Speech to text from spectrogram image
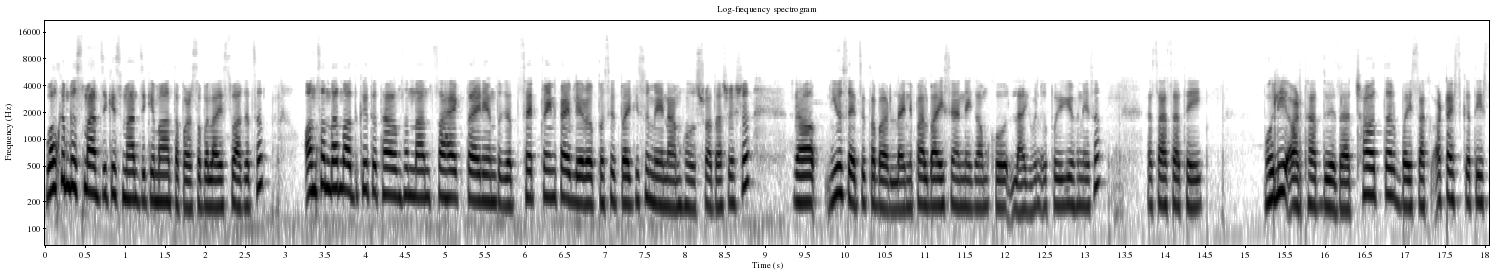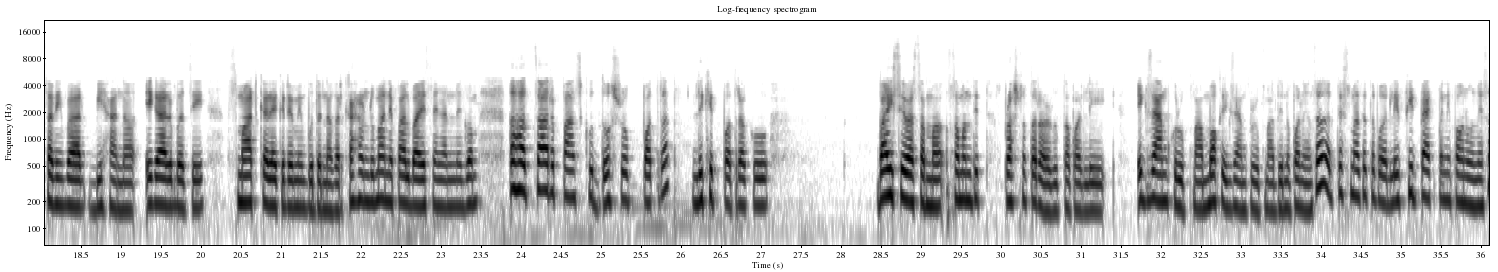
Welcome to smart GK smart जिकेमा तपाईँहरू सबैलाई स्वागत छ अनुसन्धान अधिकृत तथा अनुसन्धान सहायक तयारी अन्तर्गत सेट ट्वेन्टी फाइभ लिएर उपस्थित भएकी छु मेरो नाम हो श्रद्धा श्रेष्ठ र यो सेट चाहिँ तपाईँहरूलाई नेपाल वायुसेना निगमको लागि पनि उपयोगी हुनेछ र साथसाथै भोलि अर्थात् दुई हजार छहत्तर वैशाख अट्ठाइस गते शनिबार बिहान एघार बजे स्मार्ट कार्य एकाडेमी बुद्धनगर काठमाडौँमा नेपाल वायुसेना निगम तह चार पाँचको दोस्रो पत्र लिखित पत्रको वायु सेवासम्म सम्बन्धित प्रश्नोत्तरहरू तपाईँहरूले एक्जामको रूपमा मक एक्जामको रूपमा दिनुपर्ने हुन्छ। र त्यसमा चाहिँ तपाईँहरूले फिडब्याक पनि पाउनुहुनेछ।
